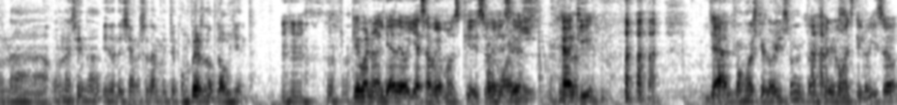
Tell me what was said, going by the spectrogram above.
una, una escena en donde Shanks solamente con verlo lo ahuyenta. Ujú. Que bueno, el día de hoy ya sabemos que eso ¿Cómo es, es? el haki. ya. ¿Cómo es que lo hizo? Entonces, Ajá, ¿cómo es que lo hizo?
